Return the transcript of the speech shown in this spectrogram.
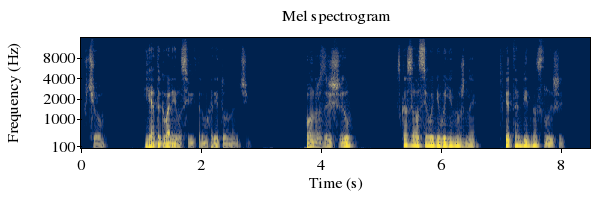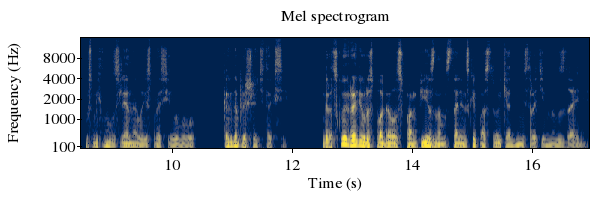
В чем? Я договорилась с Виктором Харитоновичем. Он разрешил? Сказал, сегодня вы не нужны. Это обидно слышать. Усмехнулась Леонелла и спросила в лоб. Когда пришлете такси? Городское радио располагалось в помпезном сталинской постройке административном здании.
